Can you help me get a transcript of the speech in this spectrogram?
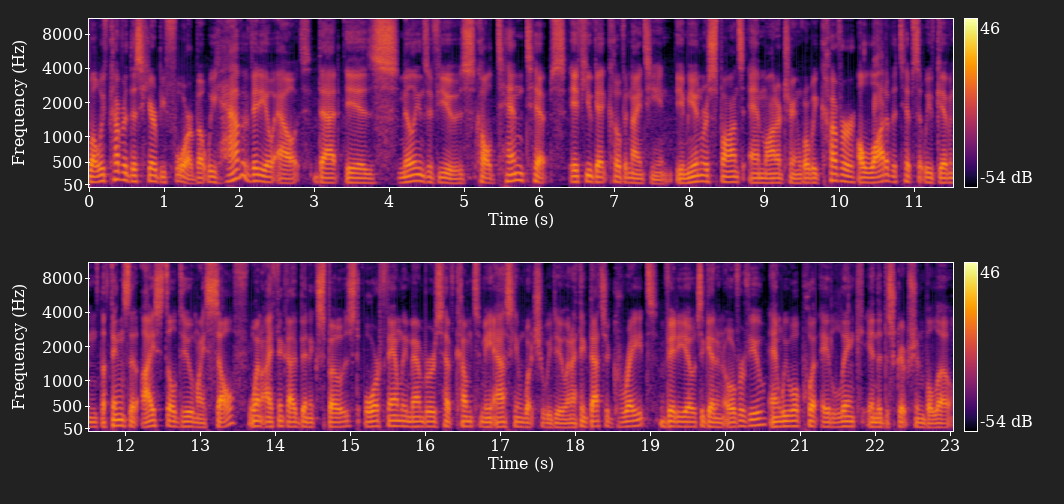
Well, we've covered this here before, but we have a video out that is millions of views called 10 Tips If You Get COVID 19, the immune response and monitoring, where we cover a lot of the tips that we've given, the things that I still do myself when I think I've been exposed, or family members have come to me asking, What should we do? And I think that's a great video to get an overview, and we will put a link in the description below.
